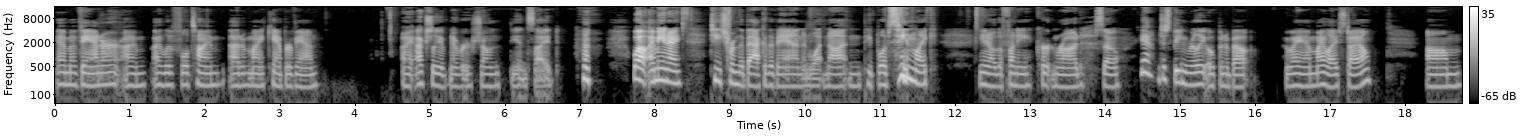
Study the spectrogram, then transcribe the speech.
am a vanner. I'm I live full time out of my camper van. I actually have never shown the inside. well, I mean I teach from the back of the van and whatnot, and people have seen like, you know, the funny curtain rod. So yeah, just being really open about who I am, my lifestyle. Um,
